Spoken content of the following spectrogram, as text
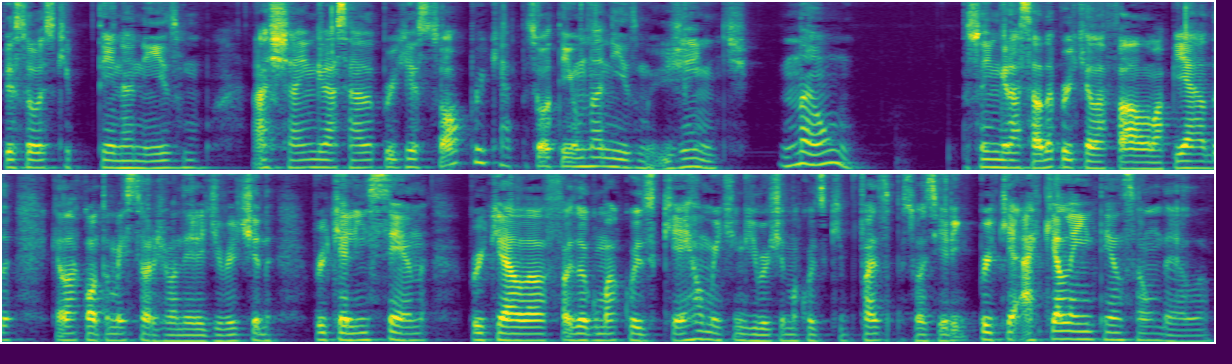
pessoas que têm nanismo, achar engraçada porque só porque a pessoa tem um nanismo. Gente, não. A pessoa é engraçada porque ela fala uma piada, que ela conta uma história de maneira divertida, porque ela encena, porque ela faz alguma coisa que é realmente divertida, uma coisa que faz as pessoas rirem, porque aquela é a intenção dela.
